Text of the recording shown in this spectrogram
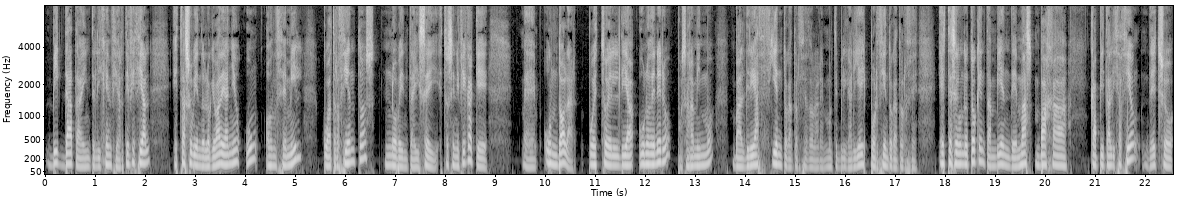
Big Data e Inteligencia Artificial, está subiendo en lo que va de año un 11.496. Esto significa que eh, un dólar puesto el día 1 de enero, pues ahora mismo valdría 114 dólares, multiplicaríais por 114. Este segundo token también de más baja capitalización, de hecho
